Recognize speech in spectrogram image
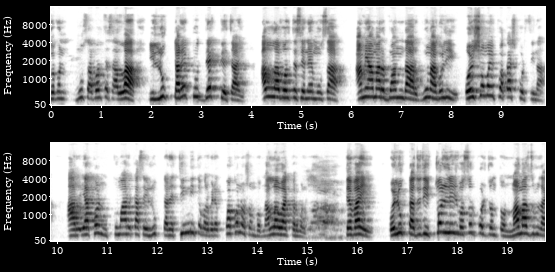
যখন মুসা বলতেছে, আল্লাহ, এই লোকটারে একটু দেখতে চাই। আল্লাহ বলতেছে, নে মুসা, আমি আমার বন্দার গুণাগুলি ওই সময় প্রকাশ করছি না, আর এখন তোমার কাছে লোকটারে চিহ্নিত করবে, এটা কখনো সম্ভব না। আল্লাহ একবার বলে। তে ভাই ওই লোকটা যদি চল্লিশ বছর পর্যন্ত নামাজ রোজা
